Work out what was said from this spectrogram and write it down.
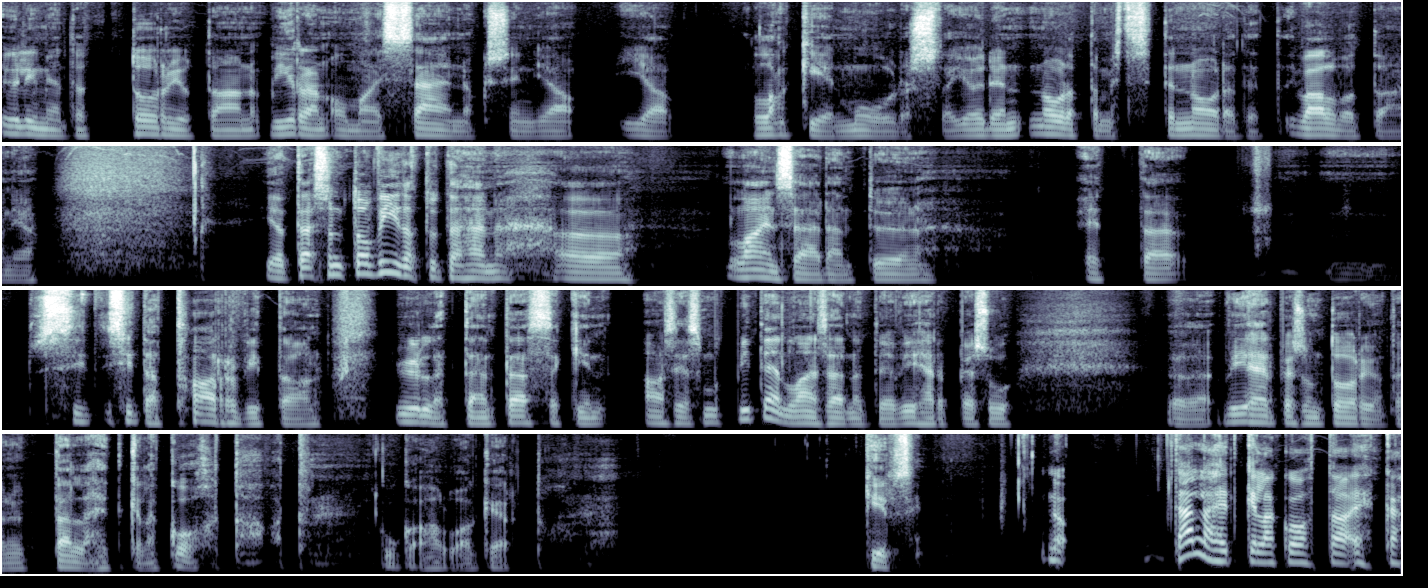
ilmiöitä torjutaan viranomaissäännöksin ja, ja lakien muodossa, joiden noudattamista sitten noudatet, valvotaan. Ja, ja tässä nyt on viitattu tähän ö, lainsäädäntöön, että sit, sitä tarvitaan yllättäen tässäkin asiassa. Mutta miten lainsäädäntö ja viherpesu, ö, viherpesun torjunta nyt tällä hetkellä kohtaavat? Kuka haluaa kertoa? Kirsi? No tällä hetkellä kohtaa ehkä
